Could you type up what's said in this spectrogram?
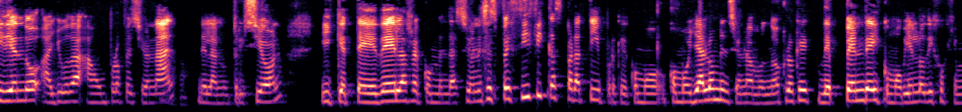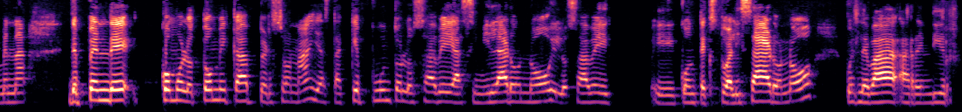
pidiendo ayuda a un profesional de la nutrición y que te dé las recomendaciones específicas para ti, porque como, como ya lo mencionamos, ¿no? Creo que depende, y como bien lo dijo Jimena, depende cómo lo tome cada persona y hasta qué punto lo sabe asimilar o no y lo sabe eh, contextualizar o no, pues le va a rendir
